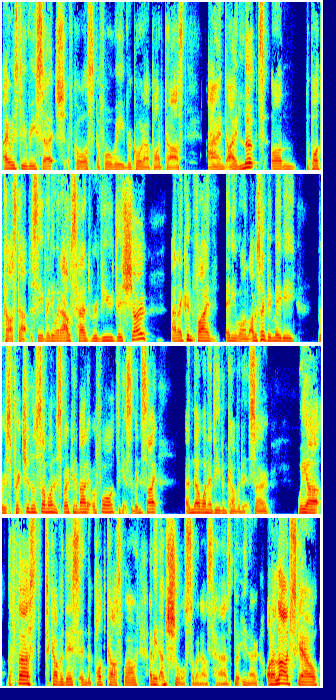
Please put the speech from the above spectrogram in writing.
I always do research, of course, before we record our podcast. And I looked on the podcast app to see if anyone else had reviewed this show, and I couldn't find anyone. I was hoping maybe Bruce Pritchard or someone had spoken about it before to get some insight, and no one had even covered it. So we are the first to cover this in the podcast world. I mean, I'm sure someone else has, but you know, on a large scale,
